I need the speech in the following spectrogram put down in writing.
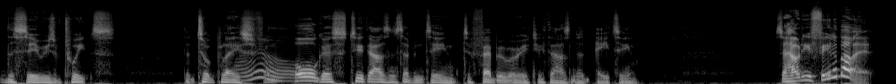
the series of tweets that took place from August 2017 to February 2018. So how do you feel about it?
